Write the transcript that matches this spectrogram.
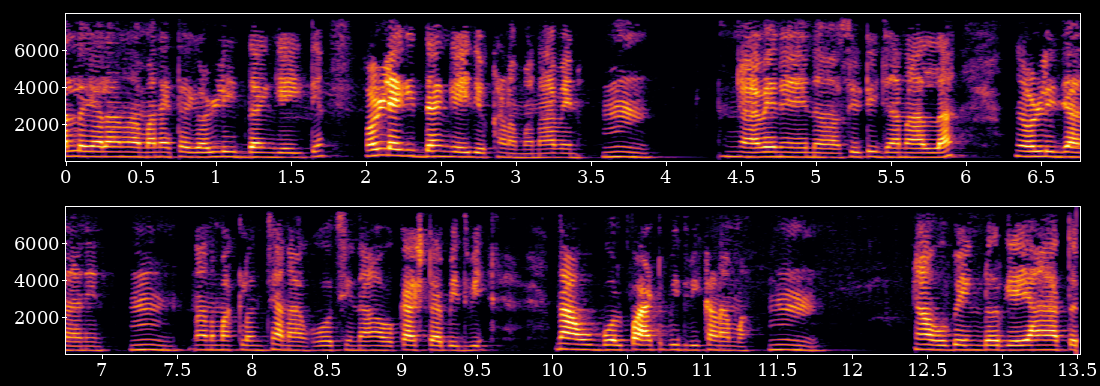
ಅಲ್ಲ ಎಲ್ಲ ನಮ್ಮ ಮನೆ ಕೈ ಹಳ್ಳಿ ಇದ್ದಂಗೆ ಐತೆ. ಒಳ್ಳೆಗಿದ್ದಂಗೆ ಇದೀವಿ ಕಣಮ್ಮ ನಾವೇನು. ಹ್ಮ್. ನಾವೇನೇನು ಸಿಟಿ ಜನ ಅಲ್ಲ. ಹಳ್ಳಿ ಜನ ನೀನು. ಹ್ಞೂ ನನ್ನ ಮಕ್ಳನ್ನ ಚೆನ್ನಾಗಿ ಓದಿಸಿ ನಾವು ಕಷ್ಟ ಬಿದ್ವಿ. ನಾವು ಬೋಲ್ ಪಾಟ್ ಬಿದ್ವಿ ಕಣಮ್ಮ. ಹ್ಞೂ ನಾವು ಬೆಂಗಳೂರಿಗೆ ಯಾತು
